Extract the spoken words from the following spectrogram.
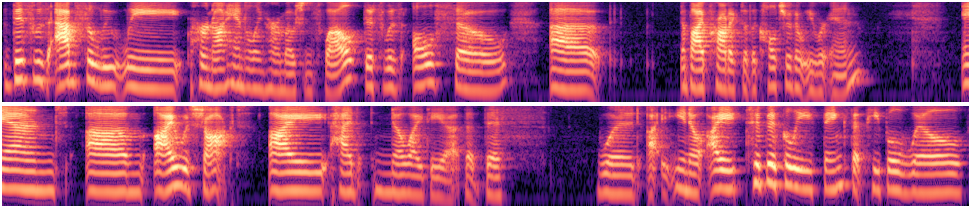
this was absolutely her not handling her emotions well. This was also uh, a byproduct of the culture that we were in. And um, I was shocked. I had no idea that this would, you know, I typically think that people will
